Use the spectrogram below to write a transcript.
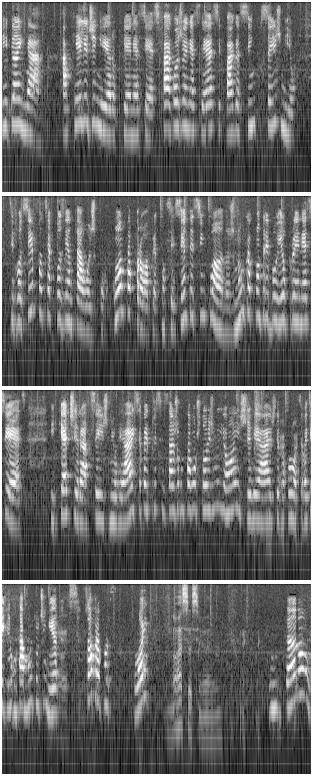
e ganhar aquele dinheiro que o INSS paga, hoje o INSS paga 5, 6 mil. Se você fosse aposentar hoje por conta própria, com 65 anos, nunca contribuiu para o INSS e quer tirar 6 mil reais, você vai precisar juntar uns 2 milhões de reais. Você vai ter que juntar muito dinheiro. Nossa. Só para você. Oi? Nossa Senhora. Então,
